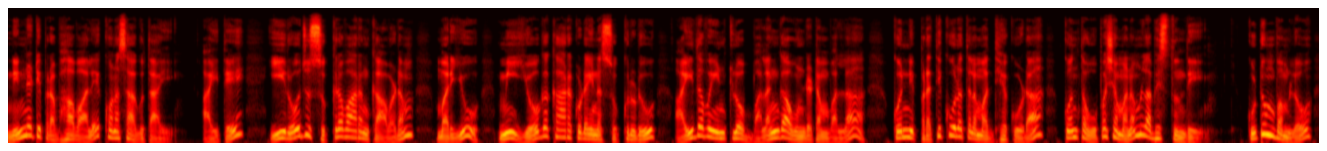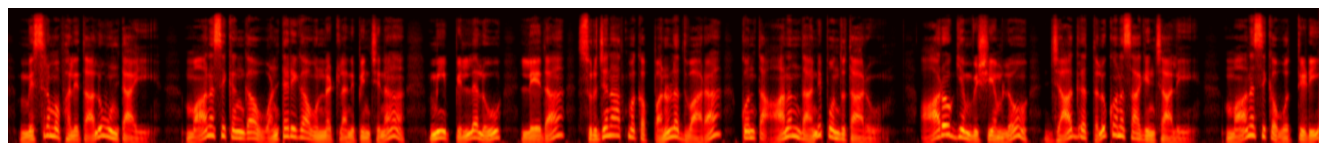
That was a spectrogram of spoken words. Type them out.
నిన్నటి ప్రభావాలే కొనసాగుతాయి. అయితే ఈరోజు శుక్రవారం కావడం మరియు మీ యోగకారకుడైన శుక్రుడు ఐదవ ఇంట్లో బలంగా ఉండటం వల్ల కొన్ని ప్రతికూలతల మధ్య కూడా కొంత ఉపశమనం లభిస్తుంది. కుటుంబంలో మిశ్రమ ఫలితాలు ఉంటాయి. మానసికంగా ఒంటరిగా ఉన్నట్లనిపించినా మీ పిల్లలు లేదా సృజనాత్మక పనుల ద్వారా కొంత ఆనందాన్ని పొందుతారు. ఆరోగ్యం విషయంలో జాగ్రత్తలు కొనసాగించాలి. మానసిక ఒత్తిడి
